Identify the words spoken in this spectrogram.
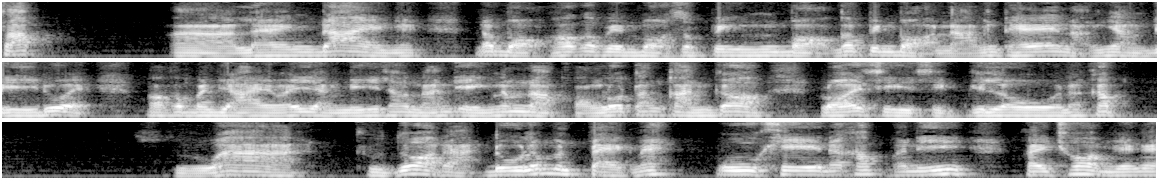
ซับอ่าแรงได้ไงแล้วเบาะเขาก็เป็นเบาะสปริงเบาะก็เป็นเบาะหนังแท้หนังอย่างดีด้วยเขาก็บรรยายไว้อย่างนี้เท่านั้นเองน้ำหนักของรถทั้งคันก็ร้อยสี่สิบกิโลนะครับถือว่า สุดยอดอะดูแล้วมันแปลกนะโอเคนะครับ อันนี้ใครชอบยังไง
